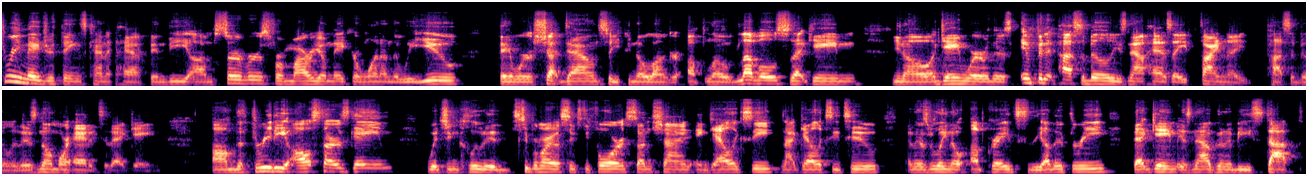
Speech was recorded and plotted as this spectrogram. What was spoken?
three major things kind of happened. The um, servers for Mario Maker 1 on the Wii U, they were shut down so you can no longer upload levels. So that game, you know, a game where there's infinite possibilities now has a finite possibility. There's no more added to that game. Um, the 3D All-Stars game, which included Super Mario 64, Sunshine, and Galaxy, not Galaxy 2, and there's really no upgrades to the other three that game is now going to be stopped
